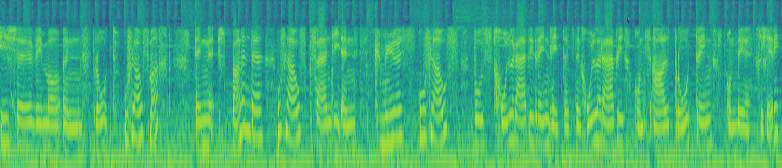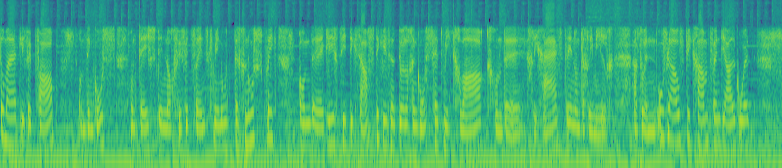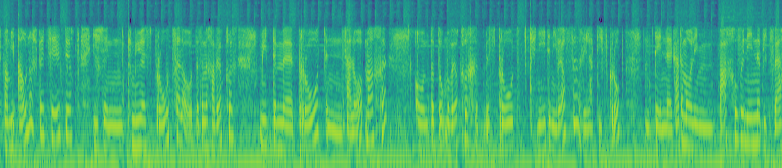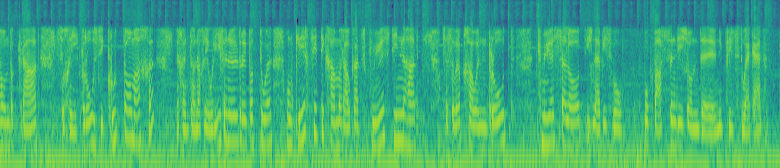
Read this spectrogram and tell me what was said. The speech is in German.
ist, äh, wenn man einen Brotauflauf macht. Einen spannenden Auflauf fände ich einen Gemüseauflauf wo es Kohlrabi drin hat. Jetzt den Kohlrabi und das Aalbrot drin und ein Cherrytomatchen für die Farbe und den Guss. Und der ist dann nach 25 Minuten knusprig und äh, gleichzeitig saftig, weil es natürlich einen Guss hat mit Quark und äh, ein bisschen Käse drin und ein bisschen Milch. Also ein Auflauf bei Kampf finde ich all gut. Was mich auch noch speziell tut, ist ein Gemüse-Brotsalat. Also man kann wirklich mit dem äh, Brot einen Salat machen und da tut man wirklich das Brot schneiden in Würfel, relativ grob. Und dann äh, gerade mal im Backofen innen, bei 200 Grad so ein grosse Crouton machen. Wir können auch noch ein Olivenöl drüber tun. Und gleichzeitig kann man auch das Gemüse drin haben. Also wirklich auch ein Brot-Gemüsesalat ist etwas, wo passend ist und äh, nicht viel zu tun gibt.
